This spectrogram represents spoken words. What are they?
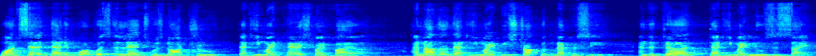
One said that if what was alleged was not true, that he might perish by fire, another that he might be struck with leprosy, and the third that he might lose his sight.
